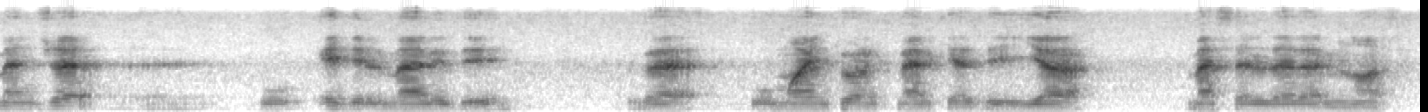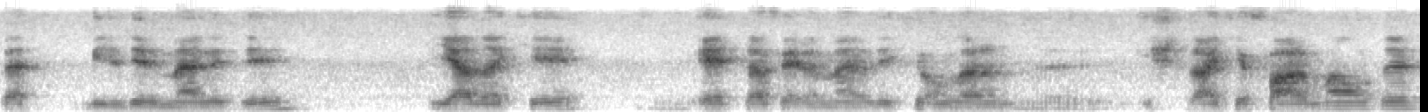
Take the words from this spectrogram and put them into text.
məncə e, bu edilməlidir və bu monitorinq mərkəzi ya məsələlərə münasibət bildirməlidir, ya da ki, etiraf eləməlidir ki, onların e, iştirakı formaldır,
